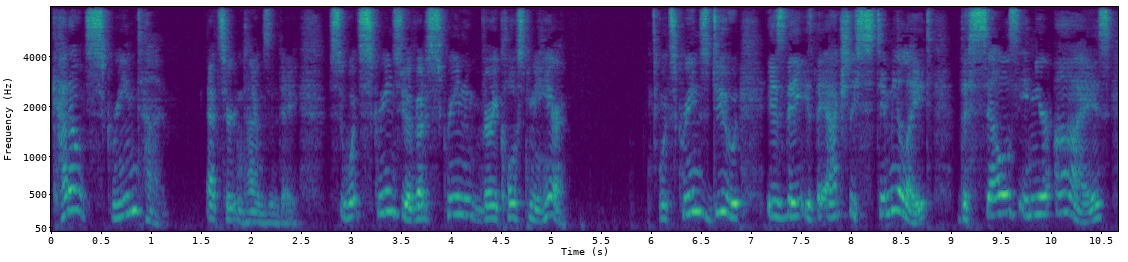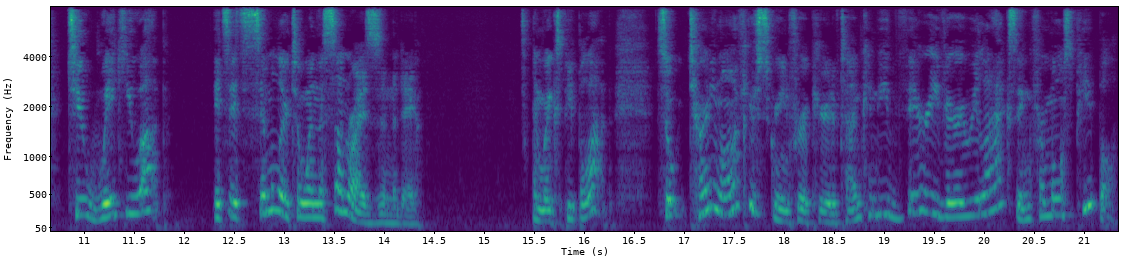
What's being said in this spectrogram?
cut out screen time at certain times of the day. So what screens do? I've got a screen very close to me here. What screens do is they, is they actually stimulate the cells in your eyes to wake you up. It's, it's similar to when the sun rises in the day and wakes people up. So turning off your screen for a period of time can be very, very relaxing for most people.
